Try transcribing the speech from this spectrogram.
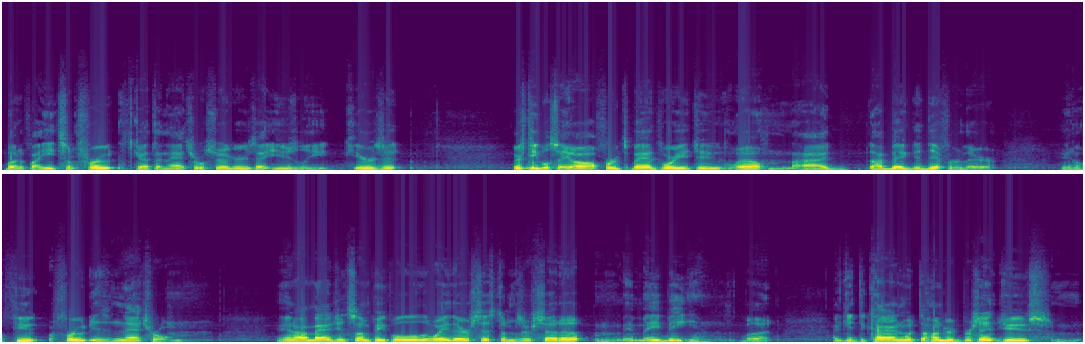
But if I eat some fruit, it's got the natural sugars that usually cures it. There's people say, "Oh, fruit's bad for you too." Well, I I beg to differ there. You know, fruit is natural. And I imagine some people, the way their systems are set up, it may be. But I get the kind with the 100% juice. You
